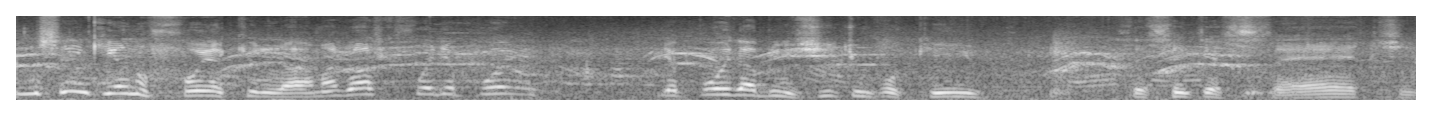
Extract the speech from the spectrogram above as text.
Não sei em que ano foi aquilo lá, mas eu acho que foi depois, depois da Brigitte um pouquinho. 67.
